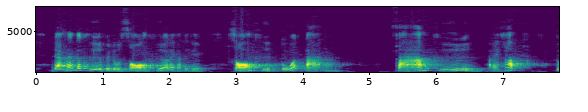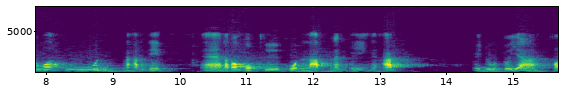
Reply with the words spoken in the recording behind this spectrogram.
ๆดังนั้นก็คือไปดู 2 คืออะไรครับเด็กๆ2คือตัวตั้ง 3 คืออะไรครับ ตัวคูณนะครับเด็กๆอ่าแล้วก็ 6 คือผลลัพธ์นั่นเองนะครับ ไปดูตัวอย่างข้อ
